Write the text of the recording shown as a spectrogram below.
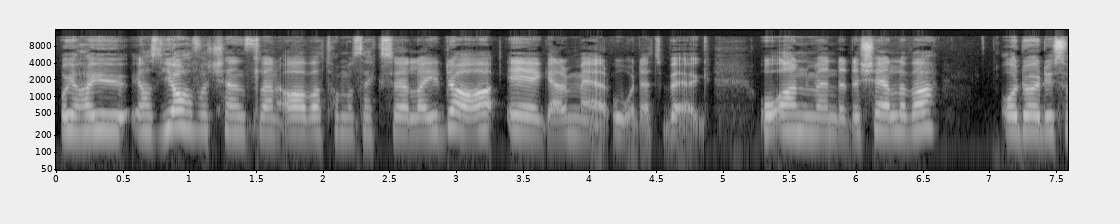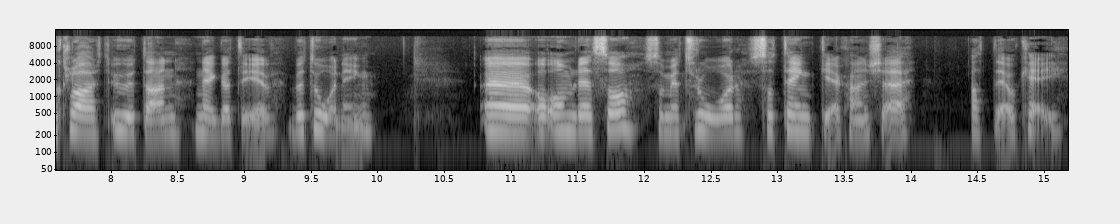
Och jag har ju alltså jag har fått känslan av att homosexuella idag äger mer ordet bög och använder det själva. Och då är det såklart utan negativ betoning. Uh, och om det är så som jag tror så tänker jag kanske att det är okej.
